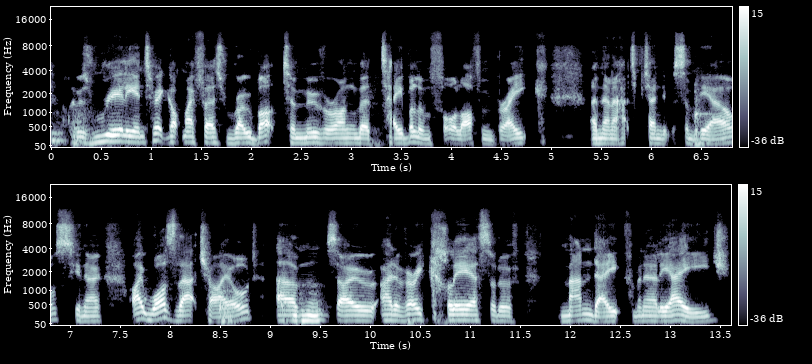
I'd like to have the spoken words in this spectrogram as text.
I was really into it. Got my first robot to move around the table and fall off and break, and then I had to pretend it was somebody else. You know, I was that child, um, mm-hmm. so I had a very clear sort of mandate from an early age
